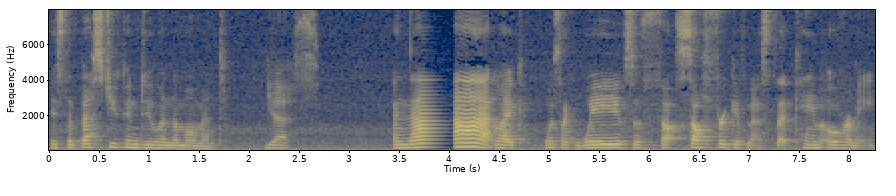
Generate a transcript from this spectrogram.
is the best you can do in the moment." Yes. and that, that, like was like waves of self forgiveness that came over me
